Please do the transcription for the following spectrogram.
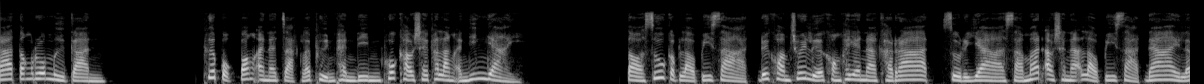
ราชต้องร่วมมือกัน เพื่อปกป้องอาณาจักรและผืนแผ่นดิน พวกเขาใช้พลังอันยิ่งใหญ่ ต่อสู้กับเหล่าปีศาจด้วยความช่วยเหลือของพญานาคราช สุริยาสามารถเอาชนะเหล่าปีศาจได้ และ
